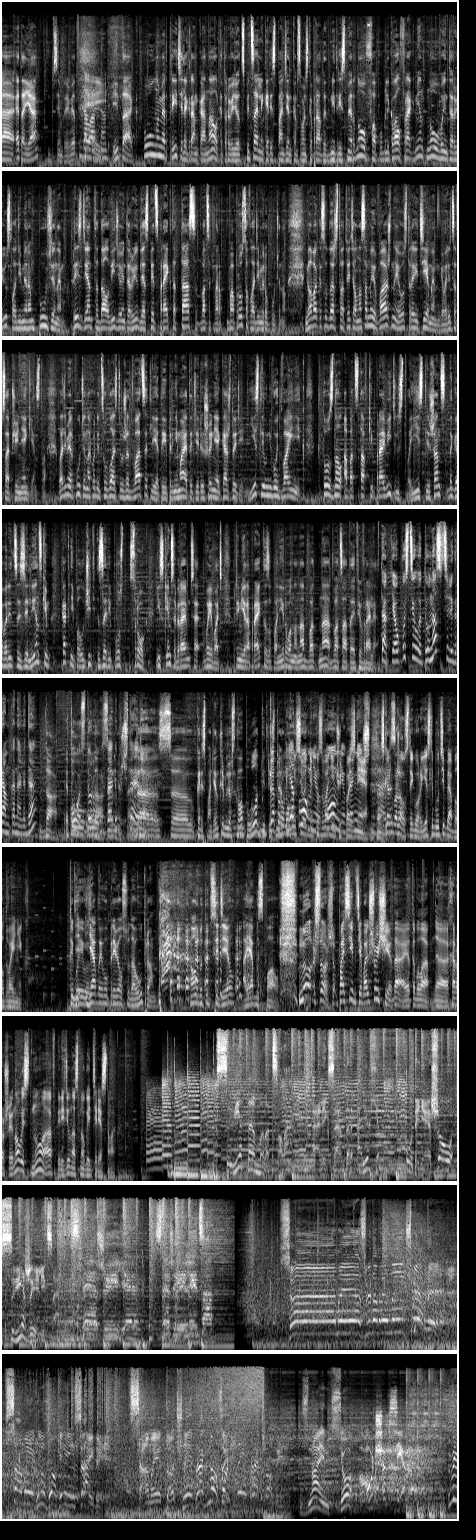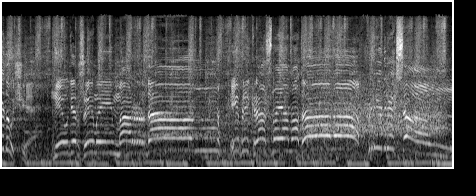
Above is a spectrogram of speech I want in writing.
А, это я. Всем привет. Да ладно. Итак, пул номер три, телеграм-канал, который ведет специальный корреспондент «Комсомольской правды» Дмитрий Смирнов, опубликовал фрагмент нового интервью с Владимиром Путиным. Президент дал видеоинтервью для спецпроекта ТАСС «20 вопросов Владимиру Путину». Глава государства ответил на самые важные и острые темы, говорится в сообщении агентства. Владимир Путин находится у власти уже 20 лет и принимает эти решения каждый день. Есть ли у него двойник? Кто знал об отставке правительства? Есть ли шанс договориться с Зеленским? Как не получить за репост срок? И с кем собираемся воевать? Премьера проекта запланирована на, 20, на 20 февраля. Так, я упустила. Это у нас в телеграм-канале, да? Да. Это О, здорово. Да, Зайду, почитаю. Это с э, корреспондент кремлевского пула Дмитрий Которому. Я мы сегодня помню, позвоним помню, чуть позднее. конечно, да. Скажи, пожалуйста, Егор, если бы у тебя был двойник, ты бы Я, его... я бы его привел сюда утром, а он бы тут сидел, а я бы спал. Ну что ж, спасибо тебе большущее. Да, это была э, хорошая новость. Ну а впереди у нас много интересного. Света Молодцова. Александр Алехин. Утреннее шоу «Свежие лица». Свежие, свежие лица. Самые осведомленные эксперты, самые глубокие инсайды, самые точные прогнозы. Точные прогнозы. Знаем все лучше всех. Ведущие. Неудержимый Мардан и прекрасная Надана Фридрихсон.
